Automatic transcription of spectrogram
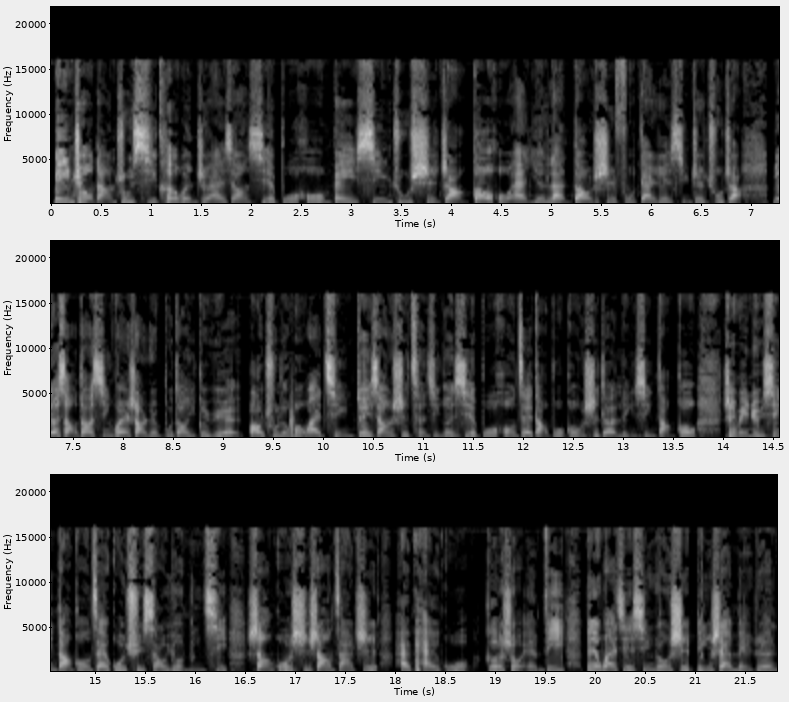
民众党主席柯文哲爱将谢伯宏被新竹市长高虹安延揽到市府担任行政处长，没有想到新官上任不到一个月，爆出了婚外情，对象是曾经跟谢伯宏在党部共事的林姓党工。这名女性党工在过去小有名气，上过时尚杂志，还拍过歌手 MV，被外界形容是冰山美人。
